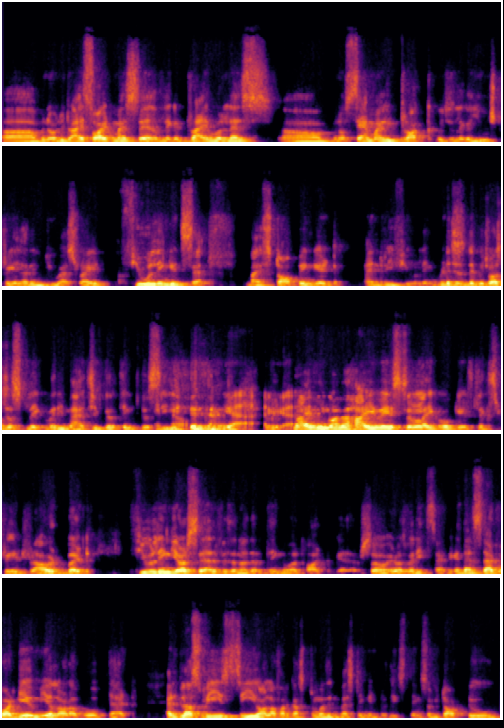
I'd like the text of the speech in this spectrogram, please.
uh, you know I saw it myself like a driverless uh, you know semi truck, which is like a huge trailer in US, right, fueling itself by stopping it and refueling, which is which was just like very magical thing to see. yeah, yeah. Driving on a highway still like okay, it's like straight route, but fueling yourself is another thing altogether. So it was very exciting. And that's that what gave me a lot of hope that, and plus we see all of our customers investing into these things. So we talk to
